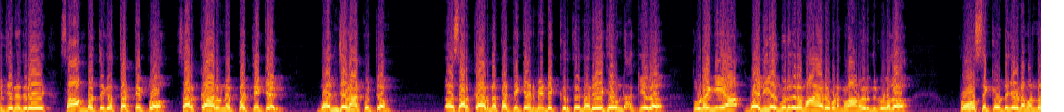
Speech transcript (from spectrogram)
വിജയനെതിരെ സാമ്പത്തിക തട്ടിപ്പ് സർക്കാരിനെ പറ്റിക്കൽ. വഞ്ചനാക്കുറ്റം കുറ്റം സർക്കാരിനെ പറ്റിക്കാൻ വേണ്ടി കൃത്രിമ രേഖ ഉണ്ടാക്കിയത് തുടങ്ങിയ വലിയ ഗുരുതരമായ ആരോപണങ്ങളാണ് ഉയർന്നിട്ടുള്ളത്. പ്രോസിക്യൂട്ട് ചെയ്യണമെന്ന്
